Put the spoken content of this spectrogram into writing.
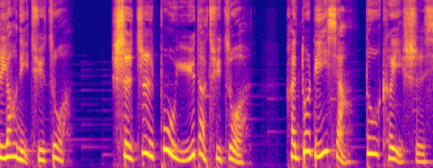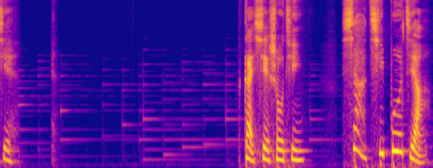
只要你去做矢志不渝的去做很多理想都可以实现。感谢收听下期播讲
